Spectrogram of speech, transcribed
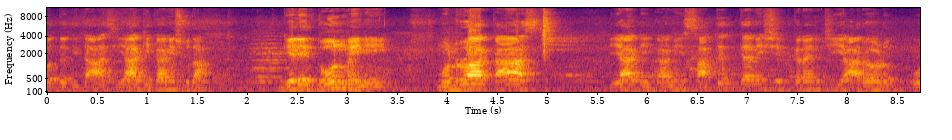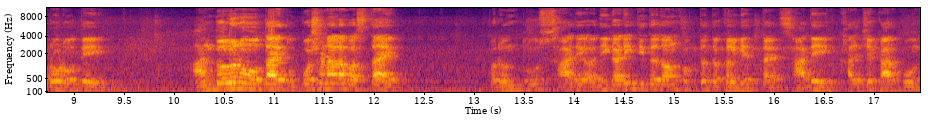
पद्धतीत आज या ठिकाणी सुद्धा गेले दोन महिने मडुरा कास या ठिकाणी सातत्याने शेतकऱ्यांची आरड ओरड होते. आंदोलनं होत आहेत उपोषणाला बसतायत. परंतु साधे अधिकारी तिथं जाऊन फक्त दखल घेत आहेत साधे खालचे कारकून.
